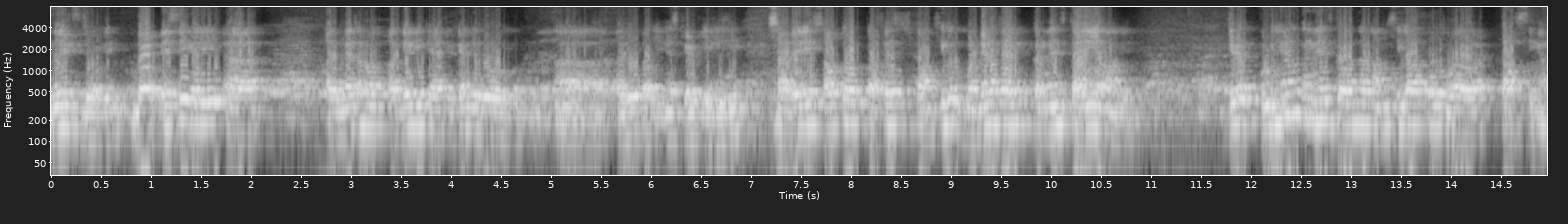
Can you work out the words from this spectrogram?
ਨਹੀਂ ਇਟਸ ਜੋਕਿੰਗ ਬਟ ਬੇਸਿਕਲੀ ਮੈਂ ਤੁਹਾਨੂੰ ਅੱਗੇ ਵੀ ਕਹਿ ਚੁੱਕਿਆ ਜਦੋਂ ਅਜੇ ਭਾਜੀ ਨੇ ਸਕ੍ਰਿਪਟ ਲਿਖੀ ਸੀ ਸਾਡੇ ਲਈ ਸਭ ਤੋਂ ਟਫੈਸਟ ਕੰਮ ਸੀ ਕਿ ਮੁੰਡਿਆਂ ਨੂੰ ਤਾਂ ਕਨਵਿੰਸ ਕਰ ਹੀ ਲਵਾਂਗੇ ਜਿਹੜਾ ਕੁੜੀਆਂ ਨੂੰ ਕਨਵਿੰਸ ਕਰਨ ਦਾ ਕੰਮ ਸੀਗਾ ਉਹ ਥੋੜਾ ਜਿਹਾ ਟਫ ਸੀਗਾ।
